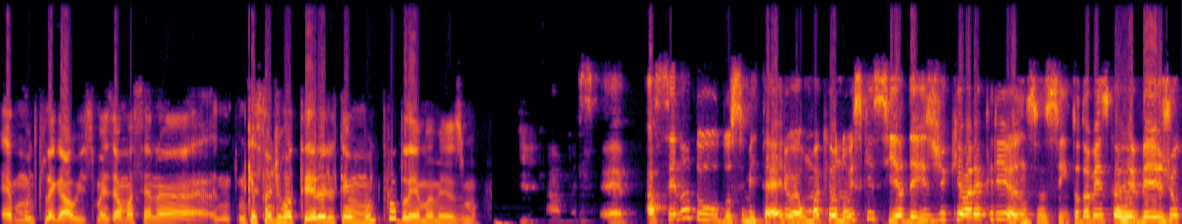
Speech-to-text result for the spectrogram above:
É muito legal isso, mas é uma cena. Em questão de roteiro, ele tem muito problema mesmo. Ah, mas, é, a cena do, do cemitério é uma que eu não esquecia desde que eu era criança, assim. Toda vez que eu revejo,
